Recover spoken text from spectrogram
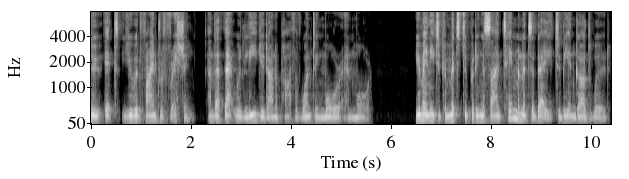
to it, you would find refreshing and that that would lead you down a path of wanting more and more. You may need to commit to putting aside 10 minutes a day to be in God's Word,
